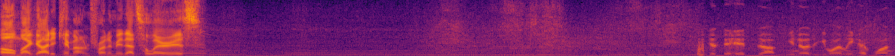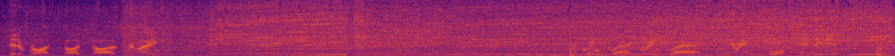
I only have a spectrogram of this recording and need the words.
Oh my god, he came out in front of me. That's hilarious. Just a heads up, you know that you only have one set of right side tyres remaining. Green flag, green flag. You're in fourth position.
